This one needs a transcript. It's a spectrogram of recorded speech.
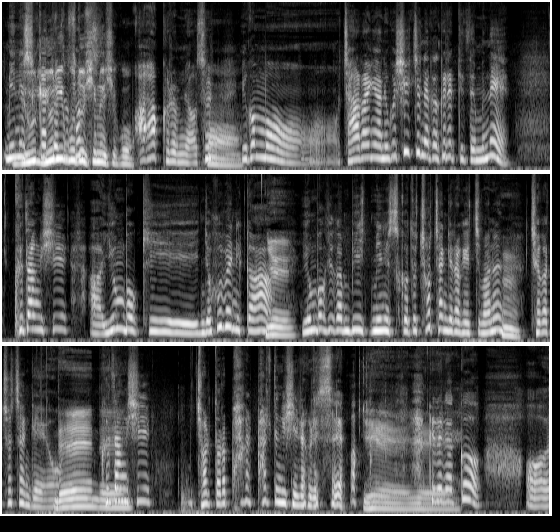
미니스커트도 유, 리 구두 속- 신으시고 아, 그럼요. 솔- 어. 이건 뭐 자랑이 아니고 실제 내가 그랬기 때문에 그 당시 아, 윤복희 이제 후배니까 예. 윤복희가 미, 미니스커트 초창기라고 했지만은 음. 제가 초창기예요. 네, 네. 그 당시 절대로 팔, 팔등이신이라 그랬어요. 예, 예. 그래갖고 어,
